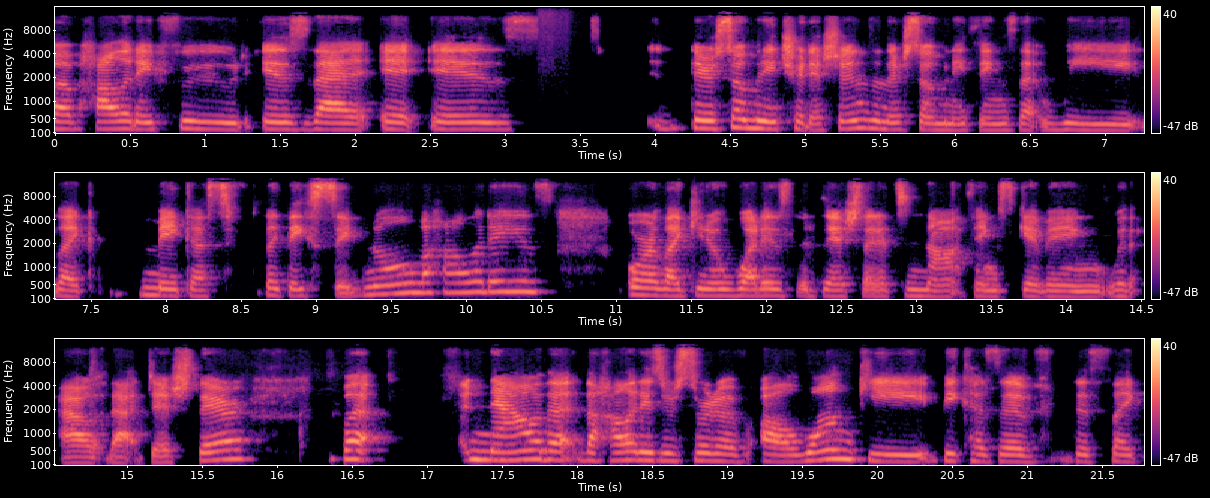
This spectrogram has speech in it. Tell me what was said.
of holiday food is that it is there's so many traditions and there's so many things that we like make us like they signal the holidays or like you know what is the dish that it's not thanksgiving without that dish there but now that the holidays are sort of all wonky because of this like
